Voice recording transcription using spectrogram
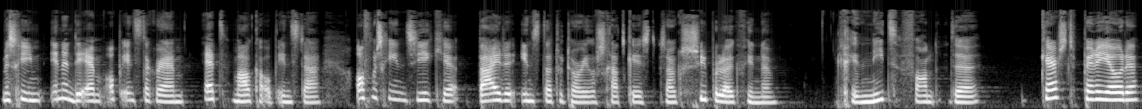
Misschien in een DM op Instagram, Malka op Insta. Of misschien zie ik je bij de Insta-tutorial schatkist. Zou ik super leuk vinden. Geniet van de kerstperiode.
